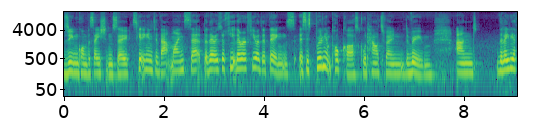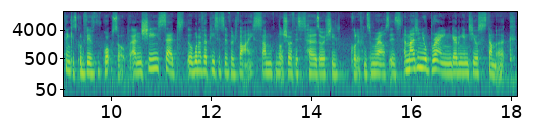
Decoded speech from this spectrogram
Zoom conversation. So it's getting into that mindset. But there is a few there are a few other things. There's this brilliant podcast called How to Own the Room. And the lady I think is called Viv Groskop, and she said uh, one of her pieces of advice, I'm not sure if this is hers or if she got it from somewhere else, is imagine your brain going into your stomach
